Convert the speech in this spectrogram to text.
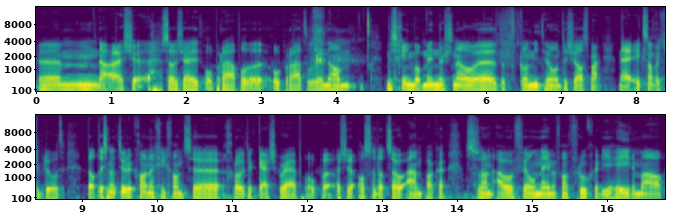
Ehm, nou, als je, zoals jij het opratelde, opratelde dan misschien wat minder snel. eh, dat klonk niet heel enthousiast, maar nee, ik snap wat je bedoelt. Dat is natuurlijk gewoon een gigantische eh, grote cash grab. Op, eh, als, je, als ze dat zo aanpakken. Als ze zo'n oude film nemen van vroeger die helemaal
